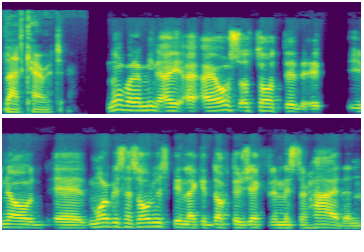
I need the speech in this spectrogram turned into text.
that character. No, but I mean, I I also thought that it, you know uh, Morbius has always been like a Doctor Jekyll and Mister Hyde, and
